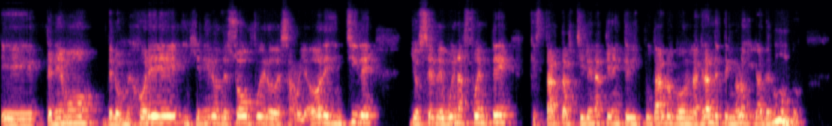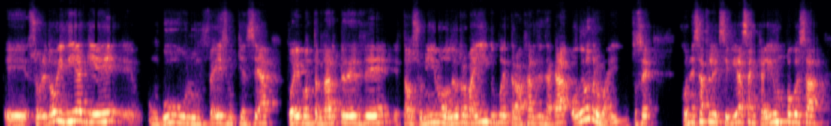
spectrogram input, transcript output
eh, tenemos de los mejores ingenieros de software o desarrolladores en Chile. Yo sé de buena fuente que startups chilenas tienen que disputarlo con las grandes tecnológicas del mundo. Eh, sobre todo hoy día que eh, un Google, un Facebook, quien sea, puede contratarte desde Estados Unidos o de otro país, tú puedes trabajar desde acá o de otro país. Entonces, con esa flexibilidad se han caído un poco esa,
